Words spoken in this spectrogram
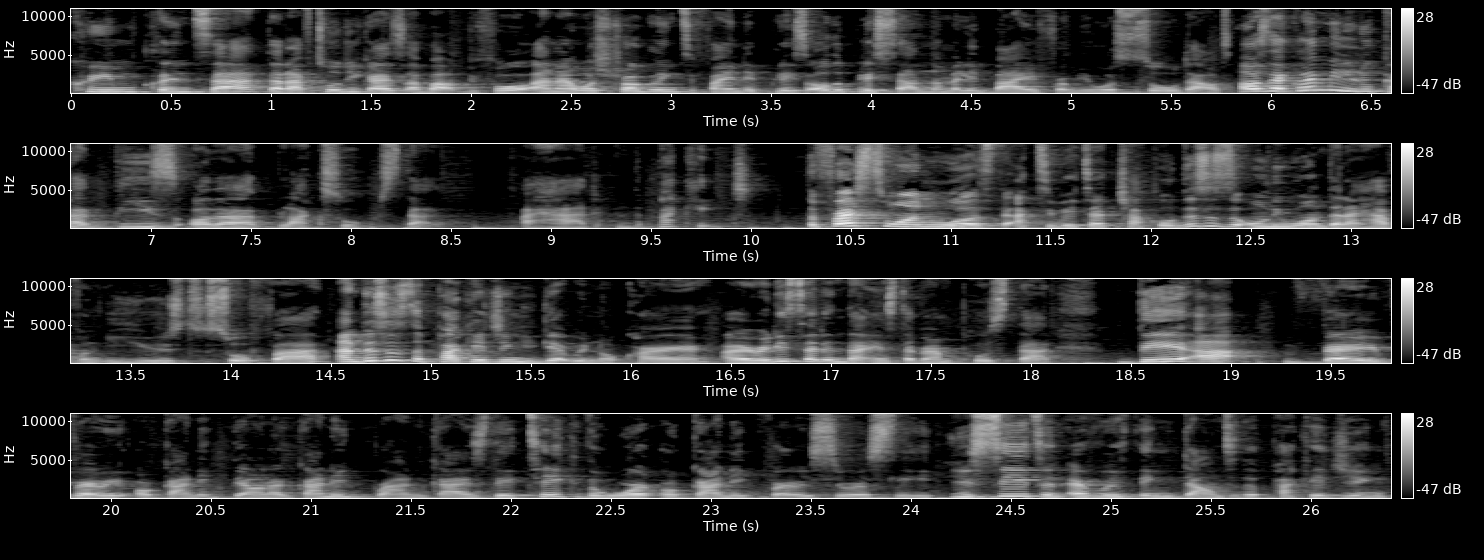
cream cleanser that I've told you guys about before and I was struggling to find a place. All the places I normally buy from it was sold out. I was like, let me look at these other black soaps that I had in the package. The first one was the activated charcoal. This is the only one that I haven't used so far. And this is the packaging you get with Nokware. I already said in that Instagram post that they are very, very organic. They're an organic brand, guys. They take the word organic very seriously. You see it in everything down to the packaging.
